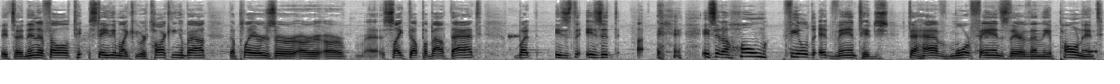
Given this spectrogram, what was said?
It's an NFL t- stadium, like you were talking about. The players are, are, are uh, psyched up about that. But is the, is it is it a home field advantage to have more fans there than the opponent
